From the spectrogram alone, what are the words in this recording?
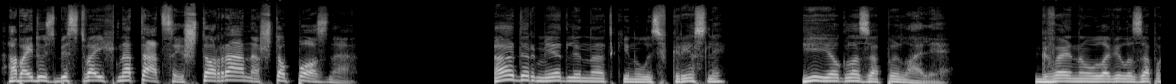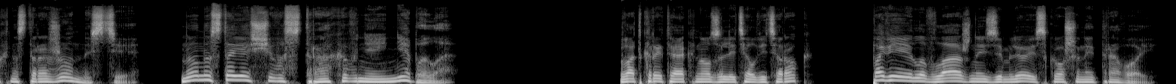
Обойдусь без твоих нотаций, что рано, что поздно. Адер медленно откинулась в кресле. Ее глаза пылали. Гвена уловила запах настороженности, но настоящего страха в ней не было. В открытое окно залетел ветерок, повеяло влажной землей и скошенной травой.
